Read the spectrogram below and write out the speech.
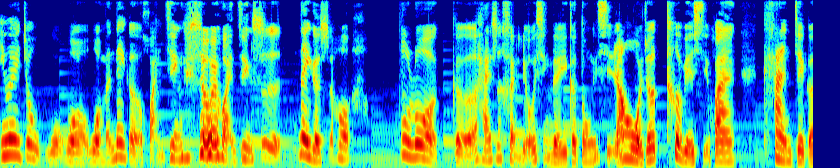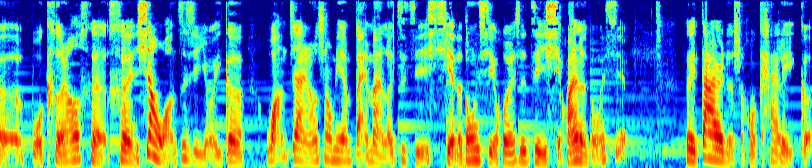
因为就我我我们那个环境社会环境是那个时候部落格还是很流行的一个东西，然后我就特别喜欢看这个博客，然后很很向往自己有一个网站，然后上面摆满了自己写的东西或者是自己喜欢的东西，所以大二的时候开了一个，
